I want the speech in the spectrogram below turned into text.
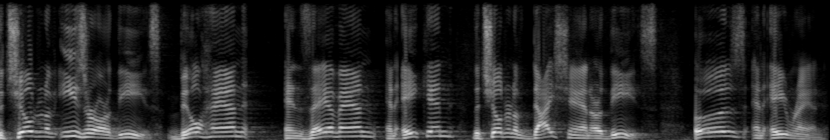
The children of Ezer are these, Bilhan and Zaavan and Akan. The children of Dishan are these, Uz and Aran.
